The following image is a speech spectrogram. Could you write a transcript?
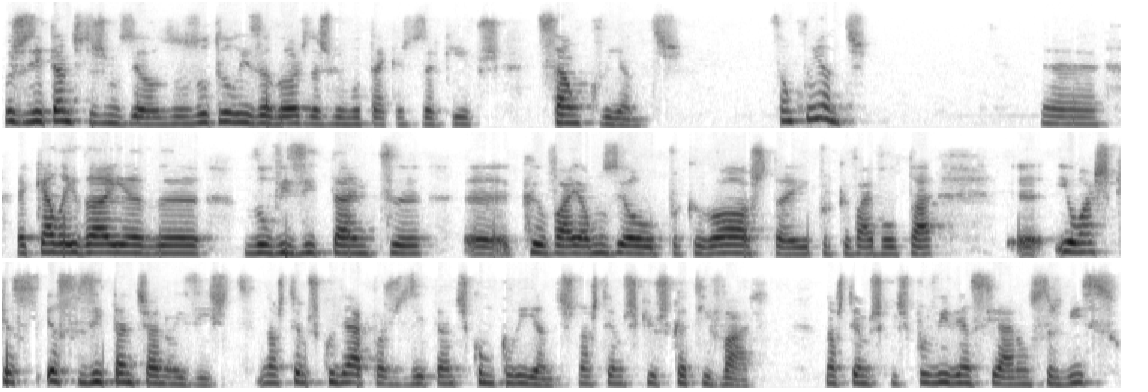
os visitantes dos museus, os utilizadores das bibliotecas, dos arquivos, são clientes. São clientes. Uh, aquela ideia de, do visitante uh, que vai ao museu porque gosta e porque vai voltar, eu acho que esse, esse, visitante já não existe. Nós temos que olhar para os visitantes como clientes, nós temos que os cativar, nós temos que lhes providenciar um serviço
